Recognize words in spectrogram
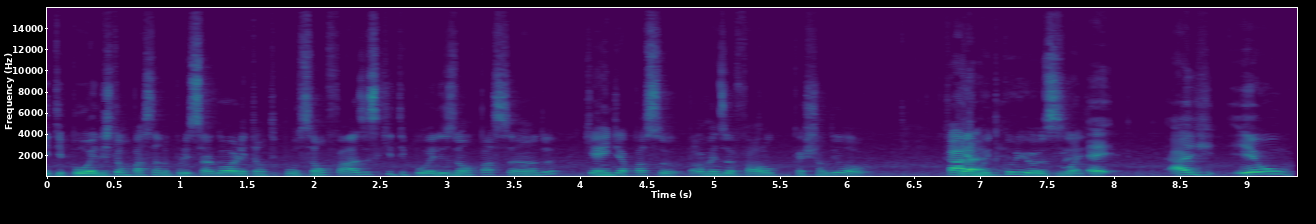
E, tipo, eles estão passando por isso agora, então, tipo, são fases que, tipo, eles vão passando, que a gente já passou. Pelo menos eu falo questão de LoL. Cara, e é muito curioso. É, g- eu,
